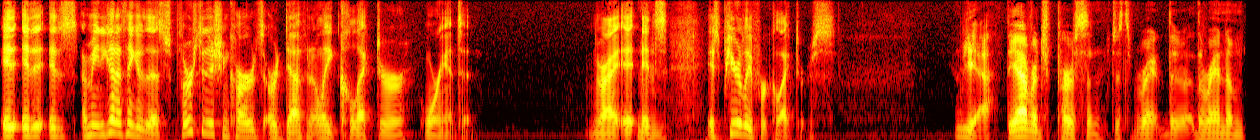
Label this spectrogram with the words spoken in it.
It, it is. I mean, you got to think of this. First edition cards are definitely collector oriented, right? It, It's it's purely for collectors. Yeah, the average person, just ra- the the random,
